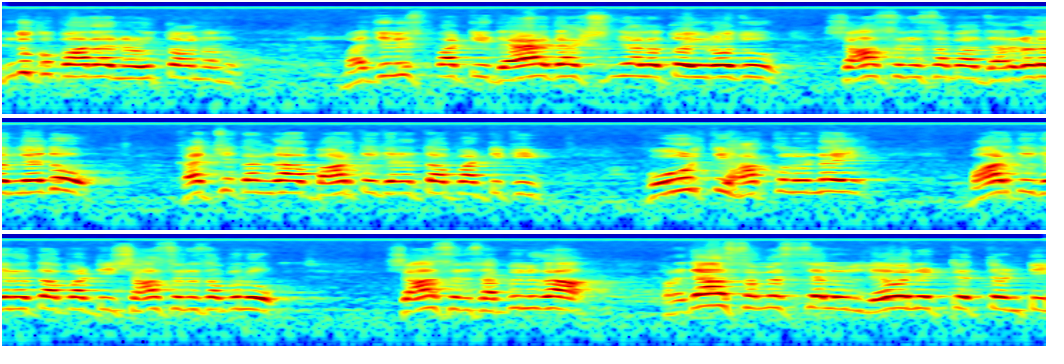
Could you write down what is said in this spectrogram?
ఎందుకు బాధ అని అడుగుతా ఉన్నాను? మజ్లిస్ పార్టీ దయాదాక్షిణ్యాలతో ఈరోజు శాసనసభ జరగడం లేదు. ఖచ్చితంగా భారతీయ జనతా పార్టీకి పూర్తి హక్కులున్నాయి. భారతీయ జనతా పార్టీ శాసనసభలు శాసనసభ్యులుగా ప్రజా సమస్యలు లేవనెట్టేటువంటి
